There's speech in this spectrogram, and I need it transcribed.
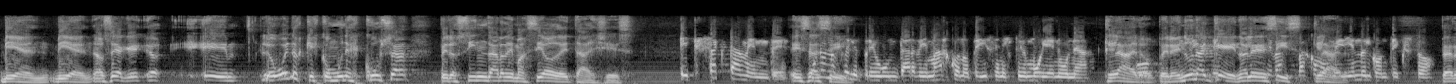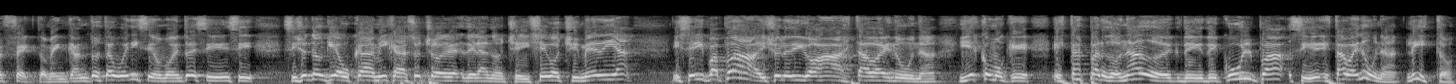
Bien, bien. O sea que eh, eh, lo bueno es que es como una excusa, pero sin dar demasiado detalles. Exactamente. Es así. Uno no suele preguntar de más cuando te dicen estoy muy en una. Claro, pero en una qué, no le decís. Vas, como midiendo el contexto. Perfecto, me encantó, está buenísimo. Porque entonces, si, si, si yo tengo que ir a buscar a mi hija a las 8 de, la noche y llego ocho y media y dice, papá, y yo le digo, ah, estaba en una. Y es como que estás perdonado de, culpa si estaba en una, listo.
